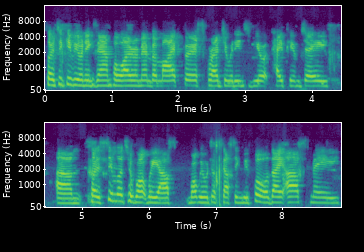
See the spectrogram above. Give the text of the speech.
so to give you an example, I remember my first graduate interview at KPMG um, so similar to what we asked, what we were discussing before, they asked me,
